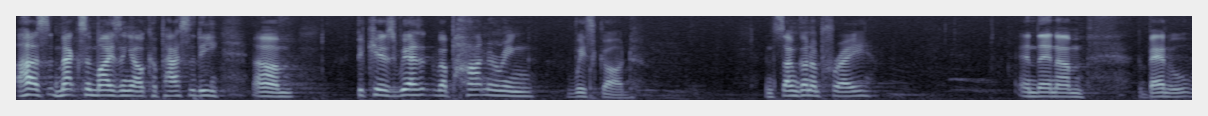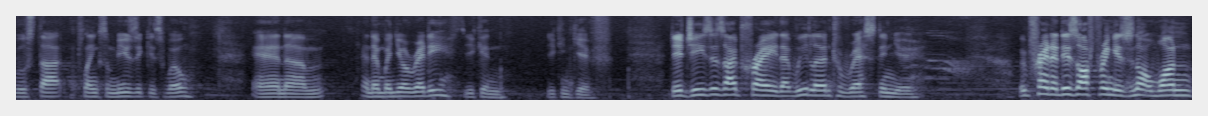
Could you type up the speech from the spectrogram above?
us maximizing our capacity. Um, because we're, we're partnering with God. And so I'm going to pray, and then um, the band will, will start playing some music as well. And, um, and then when you're ready, you can, you can give. Dear Jesus, I pray that we learn to rest in you. We pray that this offering is not one.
